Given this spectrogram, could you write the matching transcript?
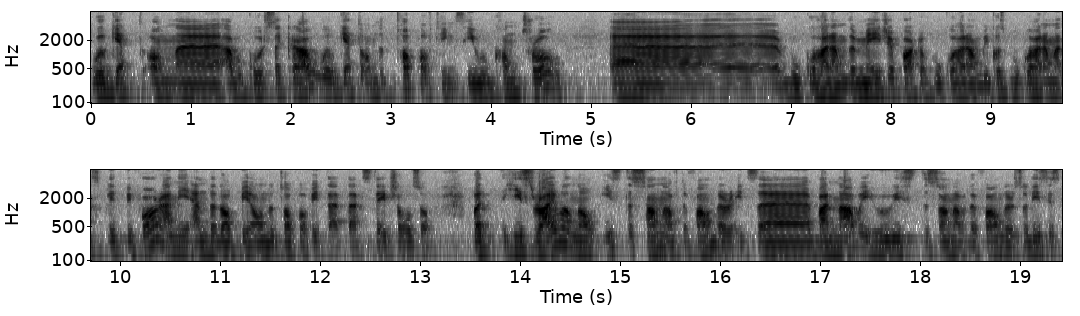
will get on uh, Abu Bakr will get on the top of things. He will control uh, Boko Haram, the major part of Boko Haram, because Boko Haram had split before and he ended up on the top of it at that stage also. But his rival now is the son of the founder. It's uh, Barnawi who is the son of the founder. So this is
